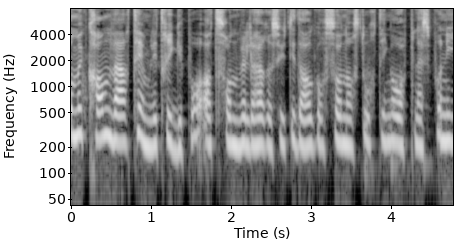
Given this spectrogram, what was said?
Og vi kan være temmelig trygge på at sånn vil det høres ut i dag også når Stortinget åpnes på ny.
